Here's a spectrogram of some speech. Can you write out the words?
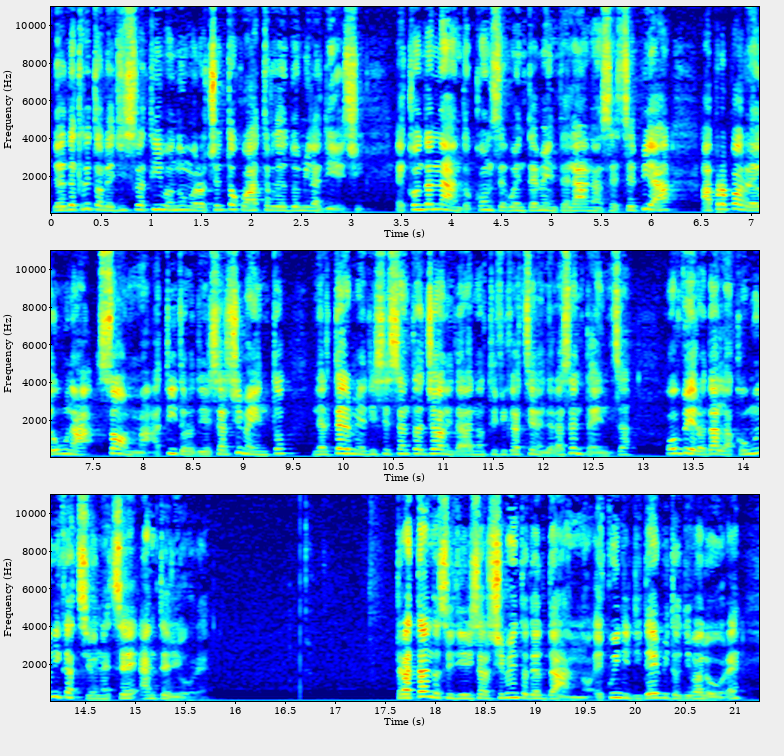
del decreto legislativo numero 104 del 2010 e condannando conseguentemente l'ANAS SPA a proporre una somma a titolo di risarcimento nel termine di 60 giorni dalla notificazione della sentenza, ovvero dalla comunicazione se anteriore. Trattandosi di risarcimento del danno e quindi di debito di valore,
